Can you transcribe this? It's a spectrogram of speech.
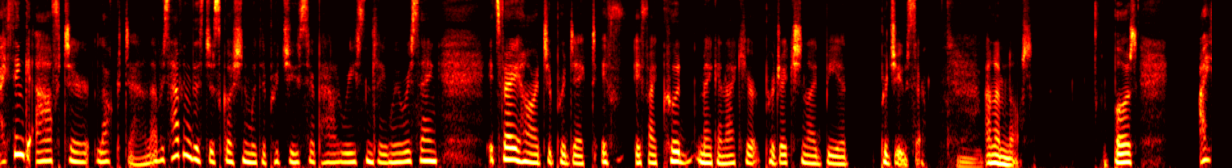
I think after lockdown, I was having this discussion with a producer pal recently. We were saying it's very hard to predict. If if I could make an accurate prediction, I'd be a producer, and I'm not. But I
